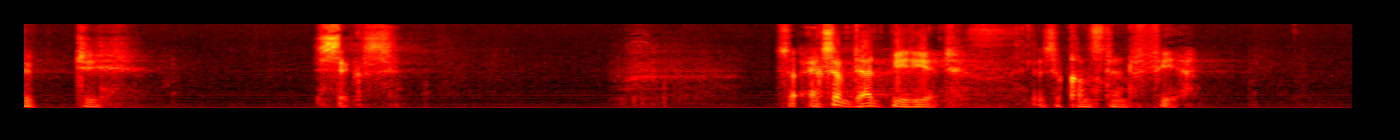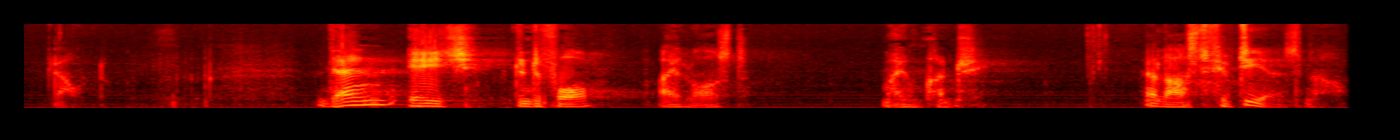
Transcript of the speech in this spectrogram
56. So except that period, it's a constant fear. Then, age 24, I lost my own country. The last 50 years now.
